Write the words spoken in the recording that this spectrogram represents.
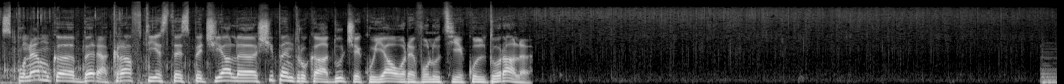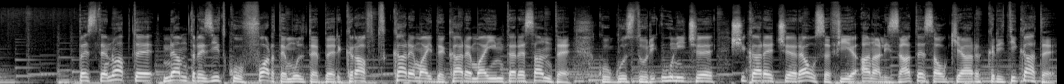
Spuneam că berea craft este specială și pentru că aduce cu ea o revoluție culturală. Peste noapte ne-am trezit cu foarte multe beri craft, care mai de care mai interesante, cu gusturi unice și care cereau să fie analizate sau chiar criticate.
